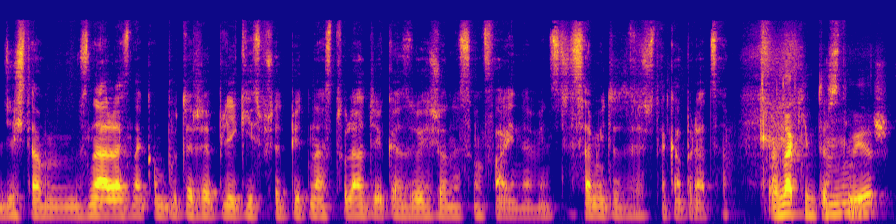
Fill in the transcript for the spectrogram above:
gdzieś tam znalazł na komputerze pliki sprzed 15 lat i okazuje się, że one są fajne, więc czasami to też taka praca. A na kim testujesz?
